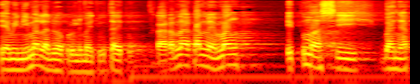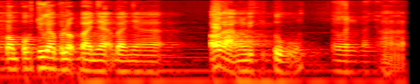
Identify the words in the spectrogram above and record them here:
ya minimal lah 25 juta itu. Karena kan memang itu masih banyak kelompok juga belum banyak banyak orang di situ. Betul, banyak Nah,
